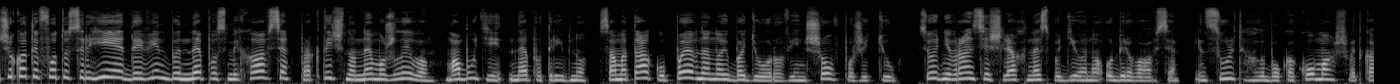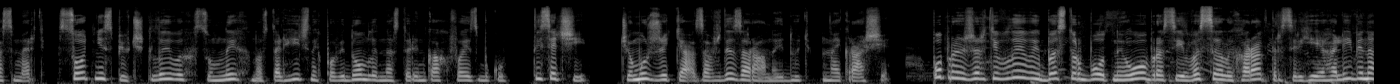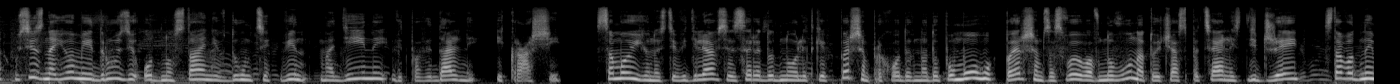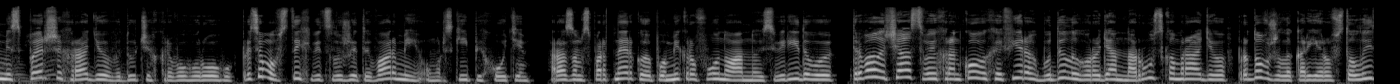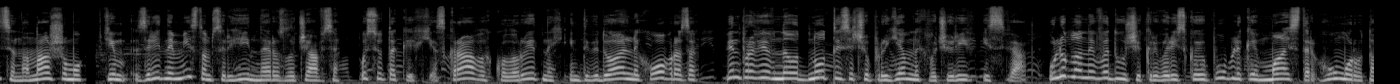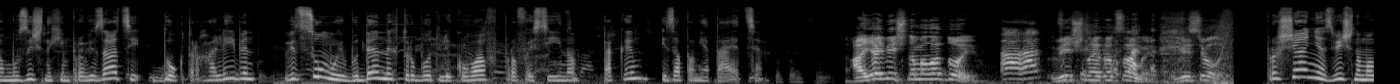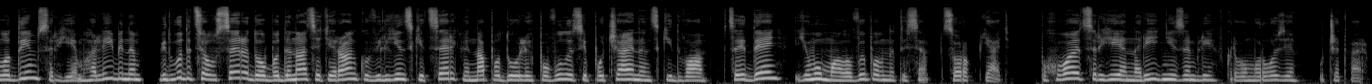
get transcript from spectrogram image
Відшукати фото Сергія, де він би не посміхався, практично неможливо, мабуть, і не потрібно. Саме так упевнено й бадьоро він йшов по життю. Сьогодні вранці шлях несподівано обірвався. Інсульт, глибока кома, швидка смерть. Сотні співчутливих, сумних, ностальгічних повідомлень на сторінках Фейсбуку. Тисячі. Чому ж життя завжди зарано йдуть найкращі. Попри жартівливий, безтурботний образ і веселий характер Сергія Галібіна, усі знайомі і друзі одностайні в думці. Він надійний, відповідальний і кращий. Самої юності відділявся серед однолітків. Першим приходив на допомогу, першим засвоював нову на той час спеціальність діджей, став одним із перших радіоведучих Кривого Рогу. При цьому встиг відслужити в армії у морській піхоті. Разом з партнеркою по мікрофону Анною Свірідовою тривалий час в своїх ранкових ефірах будили городян на русском радіо, продовжили кар'єру в столиці на нашому. Втім, з рідним містом Сергій не розлучався. Ось у таких яскравих, колоритних, індивідуальних образах він провів не одну тисячу приємних вечорів і свят. Улюблений ведучий криворізької публіки, майстер гумору та музичних імпровізацій, доктор Галібін від суму і буденних турбот лікував професійно. Таким і запам'ятається. А я вечно молодой. Ага. Вечно этот самый, веселый. Прощання з вічно молодим Сергієм Галібіним відбудеться у середу об 11 ранку в Ільїнській церкві на Подолі по вулиці Почайненській, 2. В цей день йому мало виповнитися 45. Поховають Сергія на рідній землі в Кривому Розі у четвер.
